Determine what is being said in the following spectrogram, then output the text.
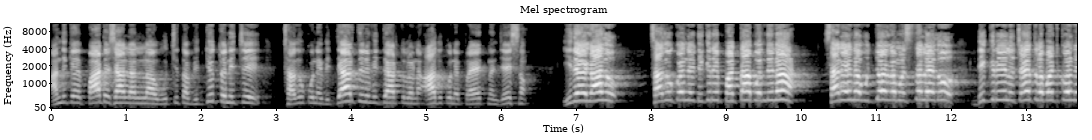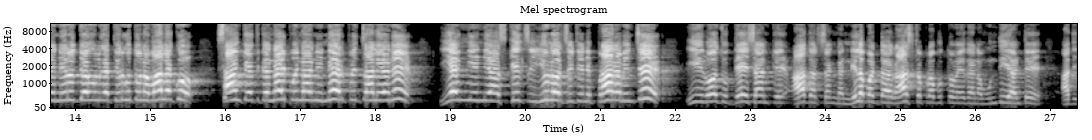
అందుకే పాఠశాలల్లో ఉచిత విద్యుత్తునిచ్చి చదువుకునే విద్యార్థిని విద్యార్థులను ఆదుకునే ప్రయత్నం చేసినాం. ఇదే కాదు చదువుకుని డిగ్రీ పట్టా పొందినా సరైన ఉద్యోగం వస్తలేదు. డిగ్రీలు చేతులు పట్టుకొని నిరుద్యోగులుగా తిరుగుతున్న వాళ్ళకు సాంకేతిక నైపుణ్యాన్ని నేర్పించాలి అని యంగ్ ఇండియా స్కిల్స్ యూనివర్సిటీని ప్రారంభించి ఈ రోజు దేశానికి ఆదర్శంగా నిలబడ్డ రాష్ట్ర ప్రభుత్వం ఏదైనా ఉంది అంటే అది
